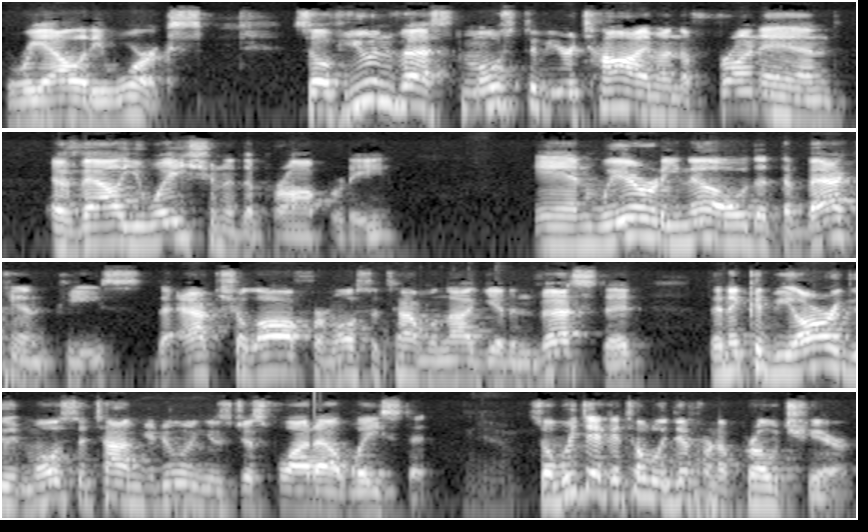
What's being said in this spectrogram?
reality works. So if you invest most of your time on the front end evaluation of the property, and we already know that the back end piece, the actual offer, most of the time will not get invested then it could be argued most of the time you're doing is just flat out wasted. Yeah. So we take a totally different approach here.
